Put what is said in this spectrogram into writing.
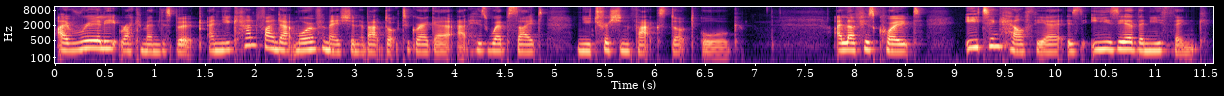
I really recommend this book, and you can find out more information about Dr. Greger at his website, nutritionfacts.org. I love his quote Eating healthier is easier than you think,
